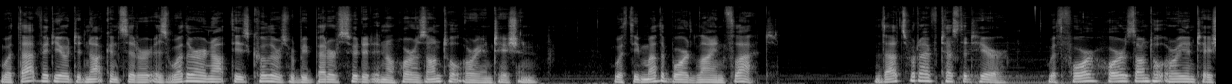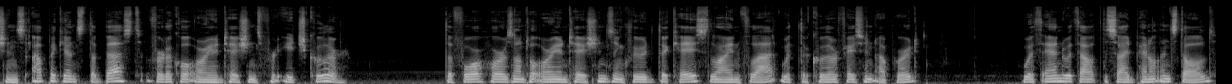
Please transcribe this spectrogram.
What that video did not consider is whether or not these coolers would be better suited in a horizontal orientation, with the motherboard lying flat. That's what I've tested here, with four horizontal orientations up against the best vertical orientations for each cooler. The four horizontal orientations include the case lying flat with the cooler facing upward, with and without the side panel installed,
